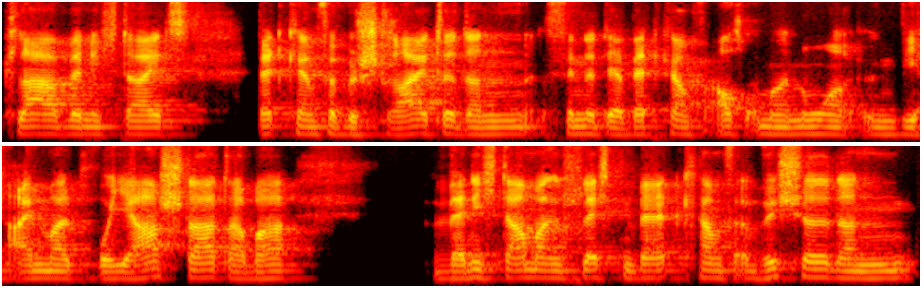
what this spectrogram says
klar, wenn ich da jetzt Wettkämpfe bestreite, dann findet der Wettkampf auch immer nur irgendwie einmal pro Jahr statt. Aber wenn ich da mal einen schlechten Wettkampf erwische, dann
